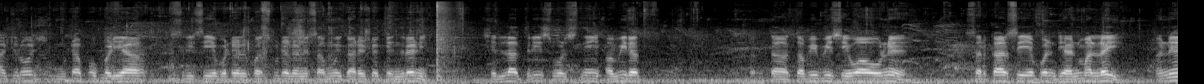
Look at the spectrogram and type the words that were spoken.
આજરોજ મોટા પોપડિયા શ્રી સી. પટેલ હોસ્પિટલ અને સામૂહિક આરોગ્ય કેન્દ્રની છેલ્લા ત્રીસ વર્ષની અવિરત તબીબી સેવાઓને સરકારશ્રીએ પણ ધ્યાનમાં લઈ અને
